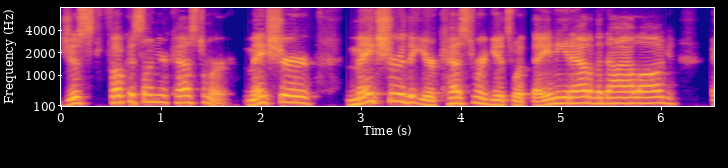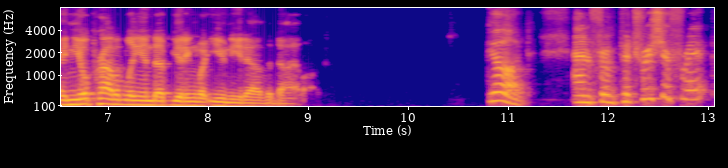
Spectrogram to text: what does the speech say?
just focus on your customer. Make sure make sure that your customer gets what they need out of the dialogue, and you'll probably end up getting what you need out of the dialogue. Good. And from Patricia Fripp,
